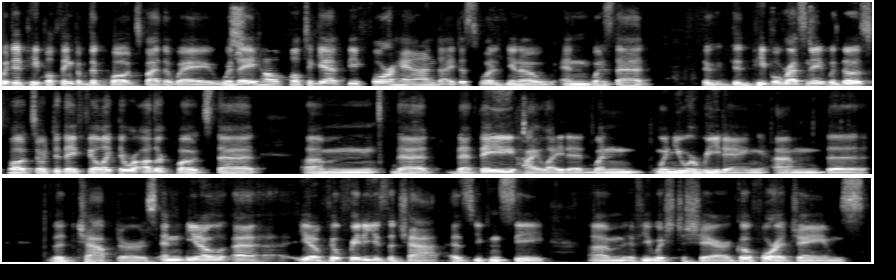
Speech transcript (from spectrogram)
What did people think of the quotes, by the way? Were they helpful to get beforehand? I just was, you know, and was that, did people resonate with those quotes or did they feel like there were other quotes that um, that that they highlighted when when you were reading um, the the chapters. And you know, uh, you know, feel free to use the chat as you can see um, if you wish to share. Go for it, James.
